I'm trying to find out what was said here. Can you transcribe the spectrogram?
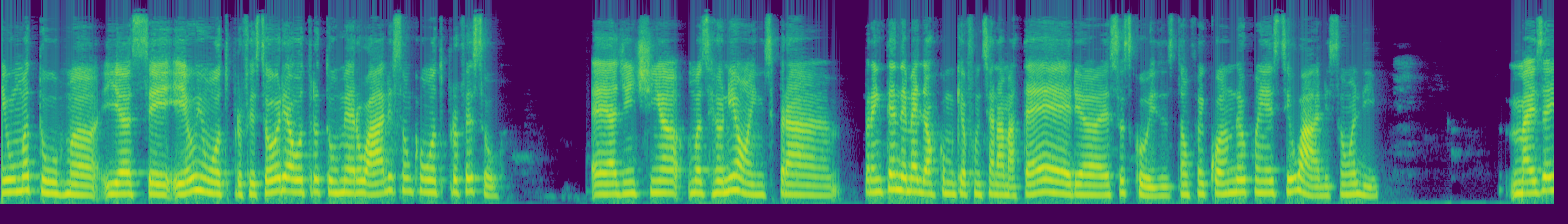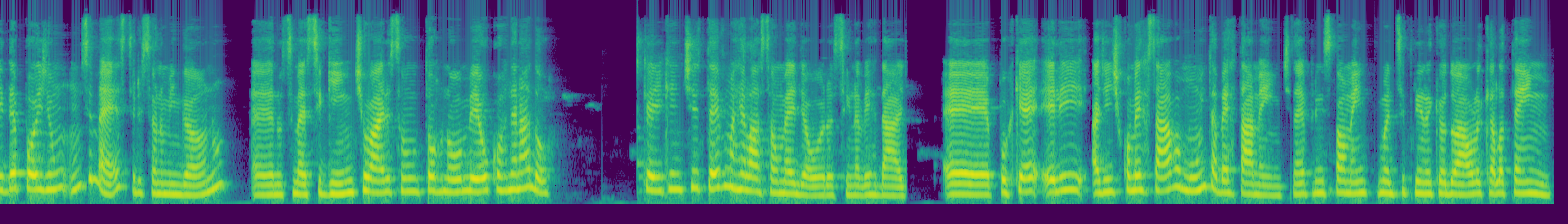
E uma turma ia ser eu e um outro professor, e a outra turma era o Alisson com outro professor. É, a gente tinha umas reuniões para para entender melhor como que ia funcionar a matéria, essas coisas. Então foi quando eu conheci o Alisson ali. Mas aí depois de um, um semestre, se eu não me engano, é, no semestre seguinte, o Alisson tornou meu coordenador. Acho que aí que a gente teve uma relação melhor, assim, na verdade. É, porque ele, a gente conversava muito abertamente, né? Principalmente uma disciplina que eu dou aula que ela tem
